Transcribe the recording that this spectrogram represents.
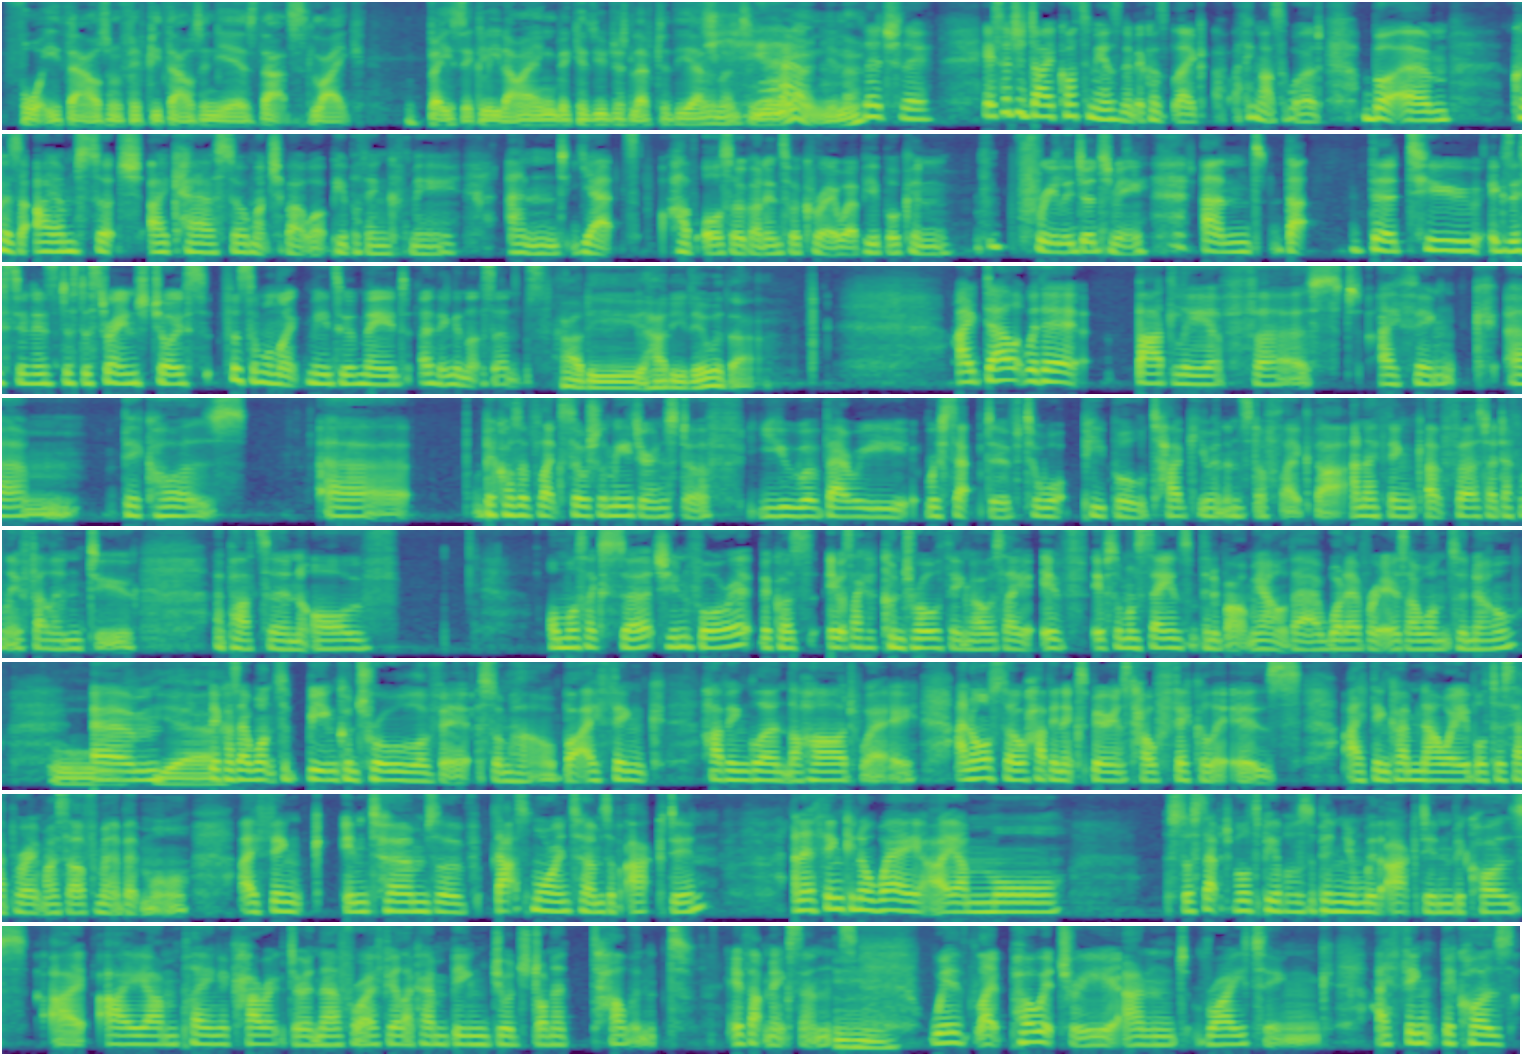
40,000, 50,000 years, that's like basically dying because you're just left to the elements and you're alone. You know. Literally. It's such a dichotomy, isn't it? Because, like, I think that's the word. But, um, because I am such, I care so much about what people think of me, and yet have also gone into a career where people can freely judge me, and that the two existing is just a strange choice for someone like me to have made. I think in that sense. How do you how do you deal with that? I dealt with it badly at first. I think um, because uh, because of like social media and stuff, you were very receptive to what people tag you in and stuff like that. And I think at first I definitely fell into a pattern of almost like searching for it because it was like a control thing. I was like, if if someone's saying something about me out there, whatever it is, I want to know. Ooh, Um, yeah. Because I want to be in control of it somehow. But I think having learned the hard way and also having experienced how fickle it is, I think I'm now able to separate myself from it a bit more. I think in terms of that's more in terms of acting. And I think in a way I am more susceptible to people's opinion with acting because I, I am playing a character and therefore I feel like I'm being judged on a talent, if that makes sense. Mm-hmm. With like poetry and writing, I think because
